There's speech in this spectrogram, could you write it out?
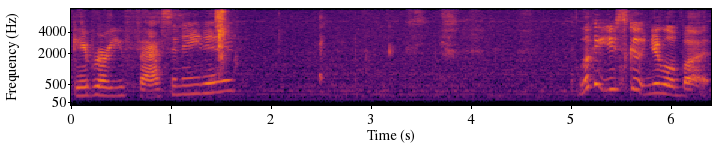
Gabriel, are you fascinated? Look at you scooting your little butt.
